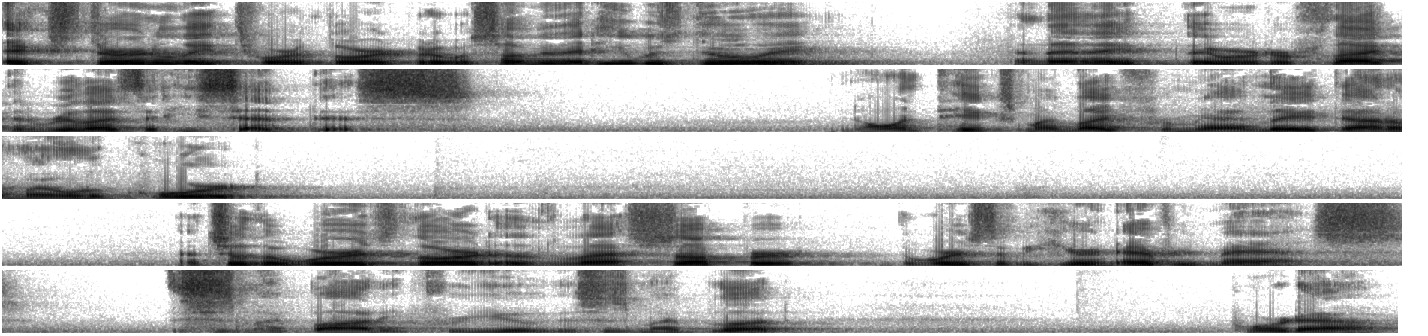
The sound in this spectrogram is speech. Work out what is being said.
externally toward Lord, but it was something that He was doing. And then they, they would reflect and realize that He said this. No one takes my life from me. I lay it down on my own accord. And so the words, Lord, of the Last Supper, the words that we hear in every Mass this is my body for you, this is my blood poured out.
